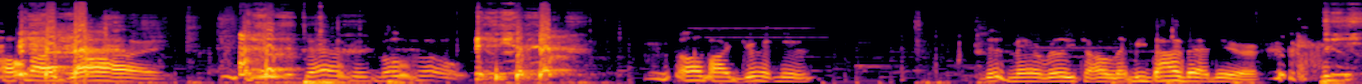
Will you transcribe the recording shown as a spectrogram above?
Oh my god. Gavin Momo. Oh my goodness. This man really trying to let me die back there. this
